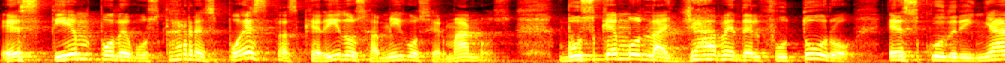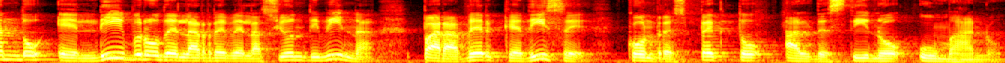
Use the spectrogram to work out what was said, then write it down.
Es tiempo de buscar respuestas, queridos amigos y hermanos. Busquemos la llave del futuro, escudriñando el libro de la revelación divina para ver qué dice con respecto al destino humano.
